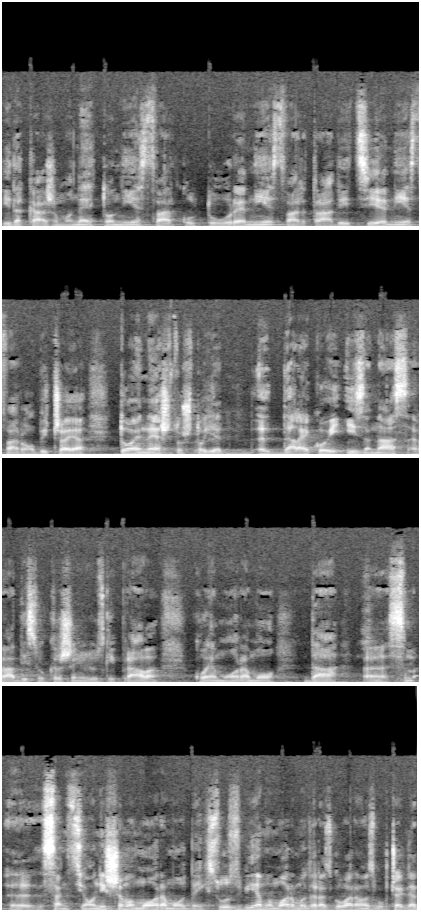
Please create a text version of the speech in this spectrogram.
i da kažemo ne, to nije stvar kulture, nije stvar tradicije, nije stvar običaja, to je nešto što je e, daleko i iza nas, radi se o kršenju ljudskih prava, koja moramo da e, sankcionišemo, moramo da ih suzbijamo, moramo da razgovaramo zbog čega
